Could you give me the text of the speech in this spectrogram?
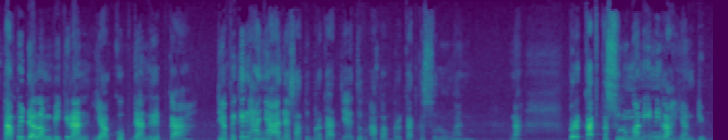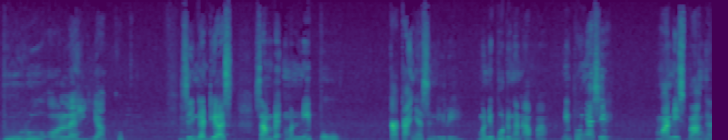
tapi dalam pikiran Yakub dan Ribka, dia pikir hanya ada satu berkat, yaitu apa? Berkat kesulungan. Nah, Berkat kesulungan inilah yang diburu oleh Yakub. Sehingga dia sampai menipu kakaknya sendiri. Menipu dengan apa? Nipunya sih manis banget.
